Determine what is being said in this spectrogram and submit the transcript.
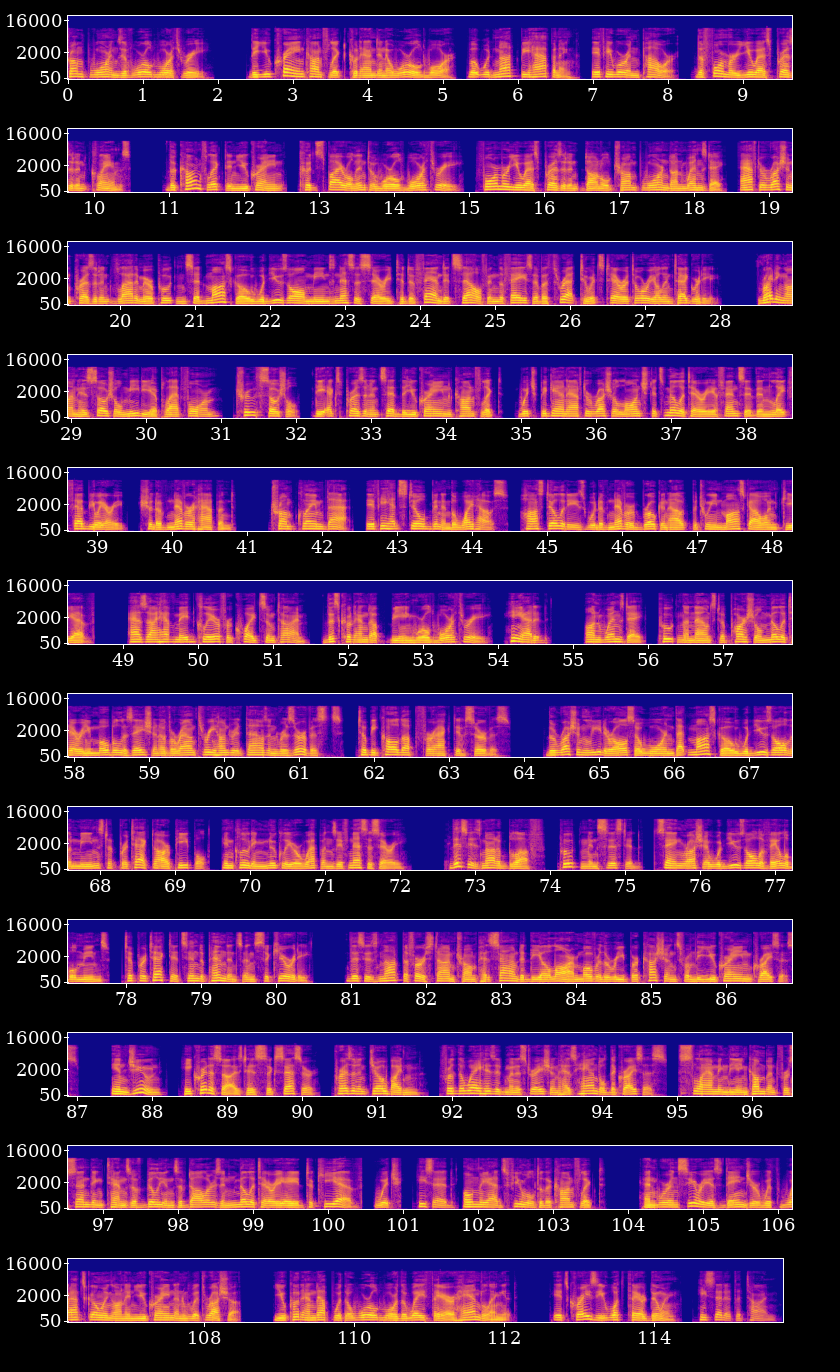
Trump warns of World War III. The Ukraine conflict could end in a world war, but would not be happening if he were in power, the former US president claims. The conflict in Ukraine could spiral into World War III, former US President Donald Trump warned on Wednesday after Russian President Vladimir Putin said Moscow would use all means necessary to defend itself in the face of a threat to its territorial integrity. Writing on his social media platform, Truth Social, the ex-president said the Ukraine conflict, which began after Russia launched its military offensive in late February, should have never happened. Trump claimed that, if he had still been in the White House, hostilities would have never broken out between Moscow and Kiev. As I have made clear for quite some time, this could end up being World War III, he added. On Wednesday, Putin announced a partial military mobilization of around 300,000 reservists to be called up for active service. The Russian leader also warned that Moscow would use all the means to protect our people, including nuclear weapons if necessary. This is not a bluff, Putin insisted, saying Russia would use all available means to protect its independence and security. This is not the first time Trump has sounded the alarm over the repercussions from the Ukraine crisis. In June, he criticized his successor, President Joe Biden, for the way his administration has handled the crisis, slamming the incumbent for sending tens of billions of dollars in military aid to Kiev, which, he said, only adds fuel to the conflict. And we're in serious danger with what's going on in Ukraine and with Russia. You could end up with a world war the way they're handling it. It's crazy what they're doing, he said at the time.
